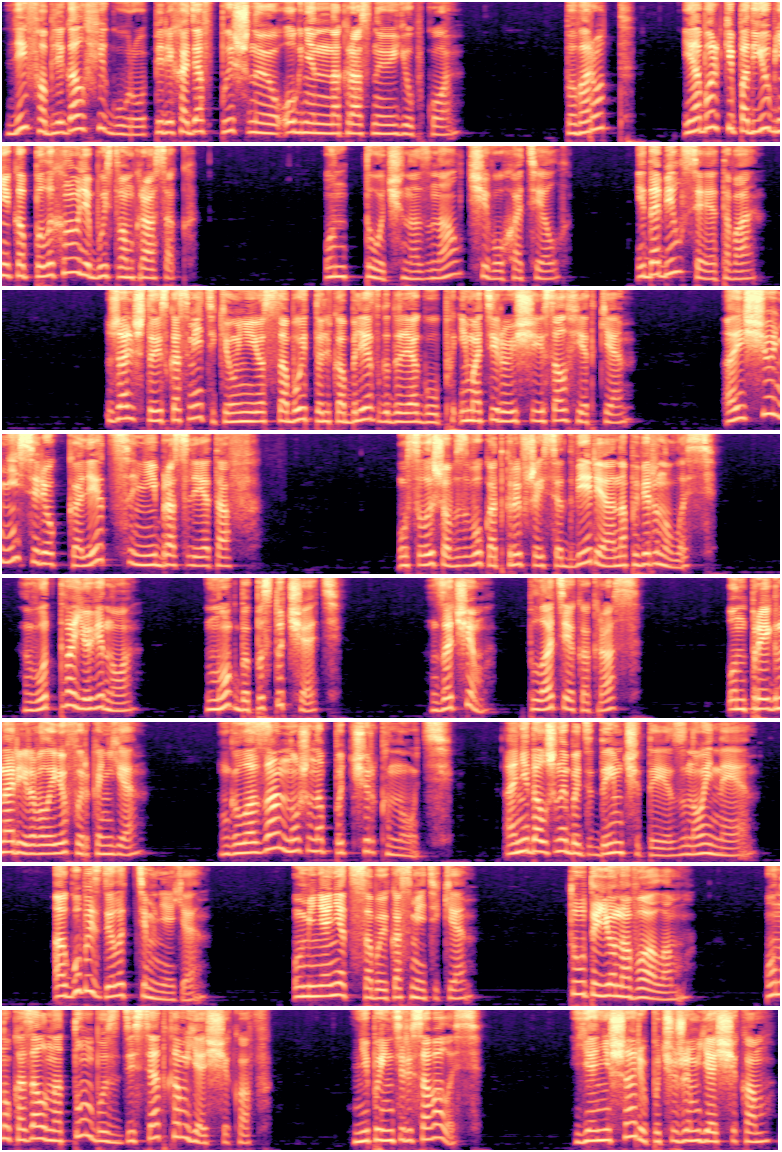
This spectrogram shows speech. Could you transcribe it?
Лиф облегал фигуру, переходя в пышную огненно-красную юбку. Поворот, и оборки подъюбника полыхнули буйством красок. Он точно знал, чего хотел. И добился этого. Жаль, что из косметики у нее с собой только блеск для губ и матирующие салфетки. А еще ни серег колец, ни браслетов. Услышав звук открывшейся двери, она повернулась. «Вот твое вино. Мог бы постучать». «Зачем? Платье как раз». Он проигнорировал ее фырканье. «Глаза нужно подчеркнуть». Они должны быть дымчатые, знойные. А губы сделать темнее. У меня нет с собой косметики. Тут ее навалом. Он указал на тумбу с десятком ящиков. Не поинтересовалась. Я не шарю по чужим ящикам.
